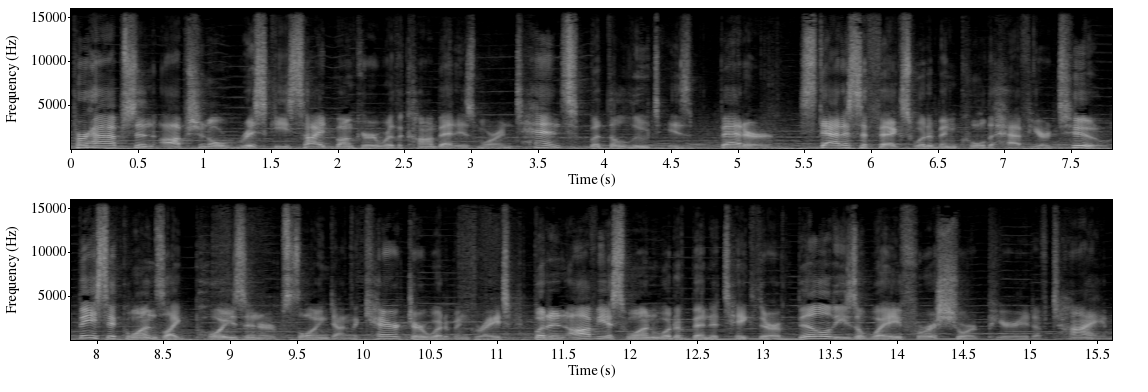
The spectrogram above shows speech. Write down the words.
Perhaps an optional risky side bunker where the combat is more intense, but the loot is better. Status effects would have been cool to have here too. Basic ones like poison or slowing down the character would have been great, but an obvious one would have been to take their abilities away for a short period of time.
